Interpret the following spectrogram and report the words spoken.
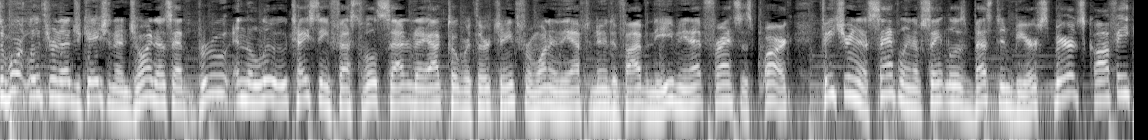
Support Lutheran education and join us at Brew in the Lou Tasting Festival Saturday, October 13th from 1 in the afternoon to 5 in the evening at Francis Park, featuring a sampling of St. Louis best in beer, spirits, coffee,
